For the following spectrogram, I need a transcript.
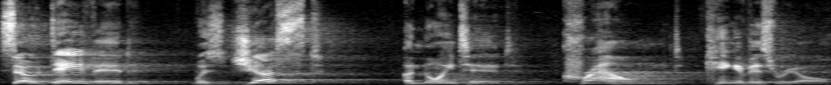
So David was just anointed, crowned king of Israel.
